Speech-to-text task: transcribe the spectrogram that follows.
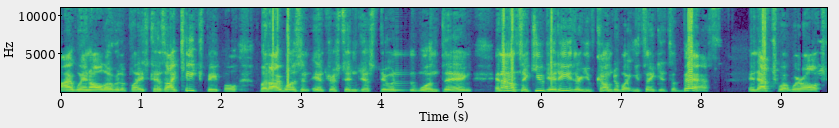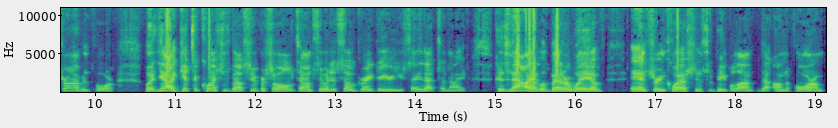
I went all over the place because I teach people, but I wasn't interested in just doing one thing. And I don't think you did either. You've come to what you think is the best. And that's what we're all striving for. But yeah, I get the questions about super soil all the time. So it is so great to hear you say that tonight because now I have a better way of answering questions to people on the, on the forum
